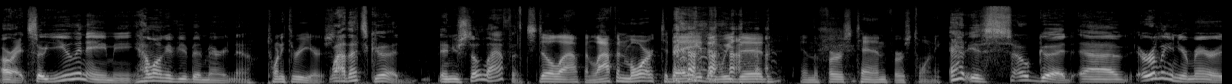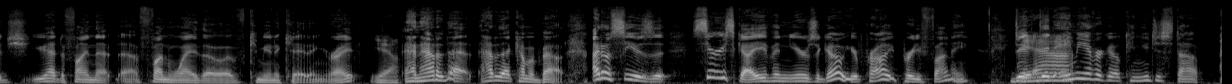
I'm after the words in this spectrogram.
All right. So you and Amy, how long have you been married now? 23 years. Wow, that's good. And you're still laughing. Still laughing. Laughing more today than we did in the first 10, first 20. That is so good. Uh, early in your marriage, you had to find that uh, fun way, though, of communicating, right? Yeah. And how did that how did that come about? I don't see you as a serious guy. Even years ago, you're probably pretty funny. Did, did Amy ever go? Can you just stop?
